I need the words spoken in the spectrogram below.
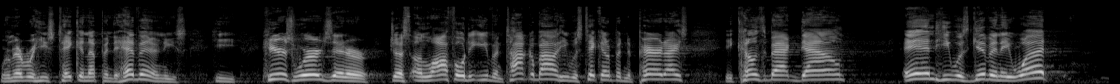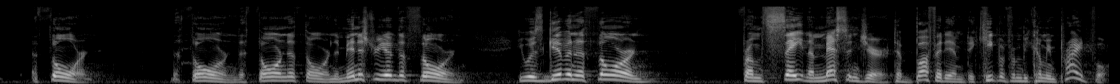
remember he's taken up into heaven and he's he hears words that are just unlawful to even talk about. He was taken up into paradise. He comes back down and he was given a what? A thorn. The thorn, the thorn, the thorn, the ministry of the thorn. He was given a thorn from Satan, a messenger, to buffet him, to keep him from becoming prideful.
